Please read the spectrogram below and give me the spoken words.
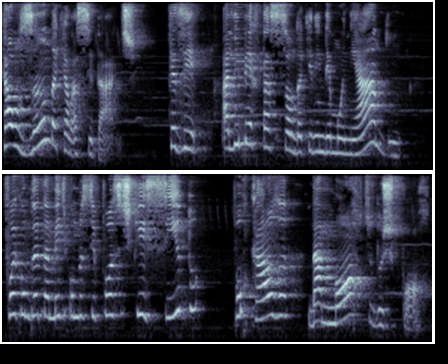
causando aquela cidade. Quer dizer, a libertação daquele endemoniado foi completamente como se fosse esquecido por causa da morte dos porcos.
